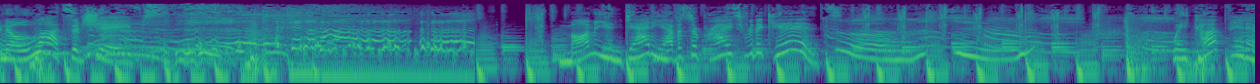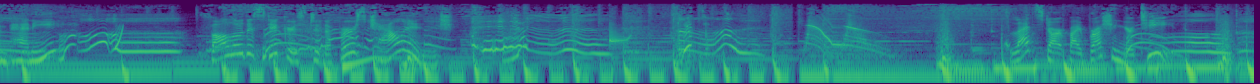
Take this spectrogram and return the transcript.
You know lots of shapes. Mommy and Daddy have a surprise for the kids. Wake up, Pit and Penny. Follow the stickers to the first challenge. Let's start by brushing your teeth.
